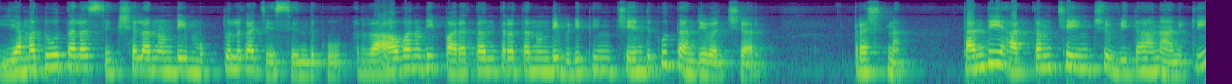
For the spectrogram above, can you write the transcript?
యమదూతల శిక్షల నుండి ముక్తులుగా చేసేందుకు రావణుడి పరతంత్రత నుండి విడిపించేందుకు తండ్రి వచ్చారు. ప్రశ్న తండ్రి అర్థం చేయించు విధానానికి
